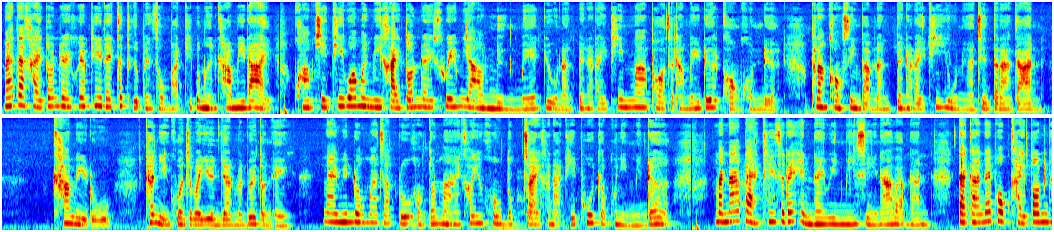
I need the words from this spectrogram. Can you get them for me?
แม้แต่ไข่ต้นเรเควียมที่เล็กก็ถือเป็นสมบัติที่ประเมินค่าไม่ได้ ความคิดที่ว่ามันมีไข่ต้นเรเควียมยาว 1 เมตรอยู่นั้นเป็นอะไรที่มากพอจะทำให้เลือดของคนเดือด พลังของสิ่งแบบนั้นเป็นอะไรที่อยู่เหนือจินตนาการข้าไม่รู้ ท่านหญิงควรจะมายืนยันมันด้วยตนเอง นายวินลงมาจากรูของต้นไม้เขายังคงตกใจขณะที่พูดกับคุณหญิงมินเดอร์ มันน่าแปลกที่จะได้เห็นนายวินมีสีหน้าแบบนั้น แต่การได้พบไข่ต้นได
